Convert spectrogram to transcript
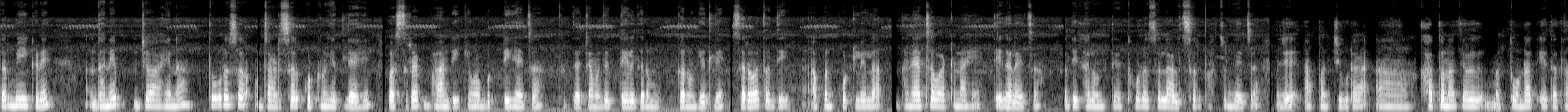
तर मी इकडे धने जो आहे ना थोडंसं जाडसर कुटून घेतले आहे. पसरट भांडी किंवा बुट्टी घ्यायचा तर त्याच्यामध्ये तेल गरम करून घेतले. सर्वात आधी आपण कुटलेलं धन्याचं वाटण आहे ते घालायचं. कधी घालून ते थोडंसं लालसर भाजून घ्यायचं. म्हणजे आपण चिवडा खातो ना त्यावेळी मग तोंडात येतात ना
